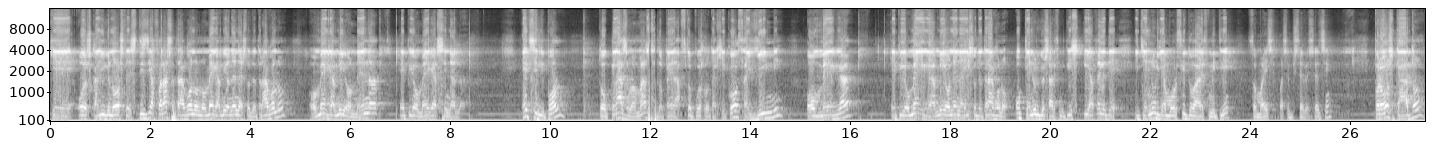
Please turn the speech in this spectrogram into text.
και ως καλοί γνώστες της διαφοράς τετραγώνων ωμέγα μείον 1 στο τετράγωνο ωμέγα μείον 1 επί ωμέγα συν 1 έτσι λοιπόν το κλάσμα μας εδώ πέρα αυτό που έχουμε το αρχικό θα γίνει ωμέγα επί ωμέγα μείον 1 ή στο τετράγωνο ο καινούριος αριθμητής ή αν θέλετε η καινούργια μορφή του αριθμητή Θωμαΐς μας εμπιστεύεσαι έτσι προς κάτω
